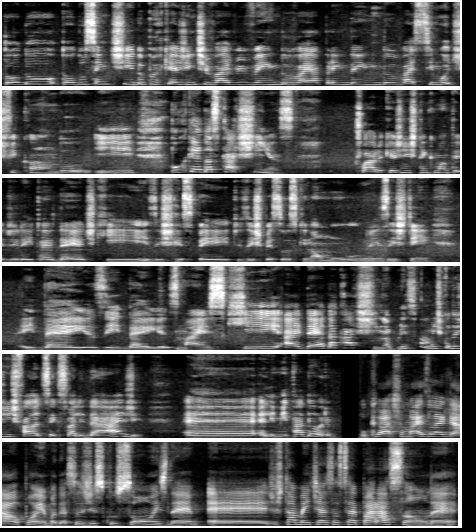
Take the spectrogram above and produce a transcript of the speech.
todo todo sentido porque a gente vai vivendo, vai aprendendo, vai se modificando e por que das caixinhas? Claro que a gente tem que manter direito à ideia de que existe respeito, existem pessoas que não mudam, existem ideias e ideias, mas que a ideia da caixinha, principalmente quando a gente fala de sexualidade, é, é limitadora. O que eu acho mais legal, poema dessas discussões, né, é justamente essa separação, né,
